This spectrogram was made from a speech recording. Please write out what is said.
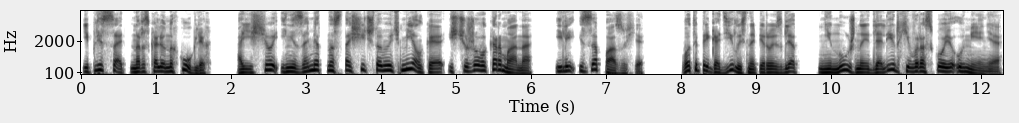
и плясать на раскаленных углях, а еще и незаметно стащить что-нибудь мелкое из чужого кармана, или из-за пазухи. Вот и пригодилось, на первый взгляд, ненужное для лирхи воровское умение.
